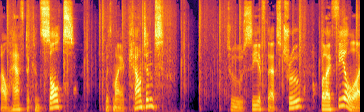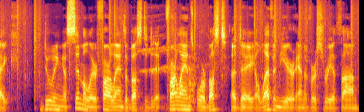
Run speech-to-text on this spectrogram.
I'll have to consult with my accountant to see if that's true, but I feel like doing a similar Farlands, a bust a day, Farlands or Bust a Day 11 year anniversary a thon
